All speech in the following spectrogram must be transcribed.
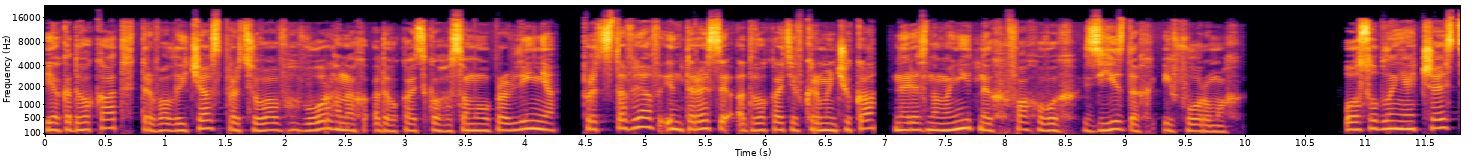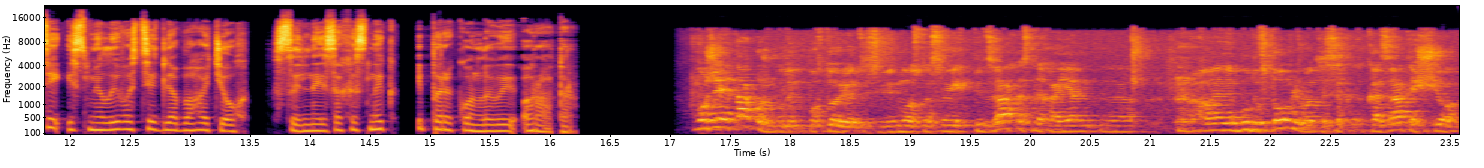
Як адвокат тривалий час працював в органах адвокатського самоуправління, представляв інтереси адвокатів Кременчука на різноманітних фахових з'їздах і форумах. Уособлення честі і сміливості для багатьох, сильний захисник і переконливий оратор. Може, я також буду повторюватися відносно своїх підзахисних, а я, е, але не буду втомлюватися казати, що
